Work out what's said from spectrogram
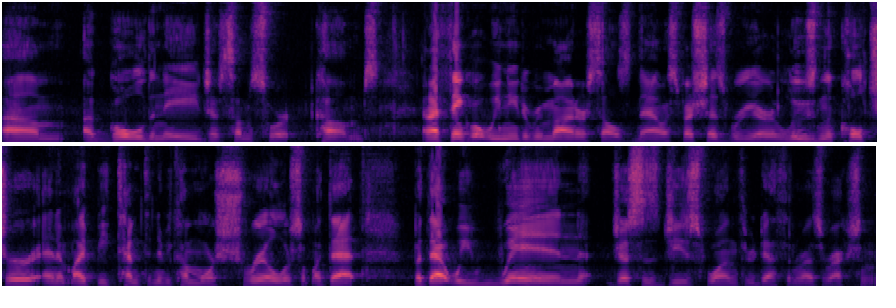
um, a golden age of some sort comes. And I think what we need to remind ourselves now, especially as we are losing the culture and it might be tempting to become more shrill or something like that, but that we win just as Jesus won through death and resurrection.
